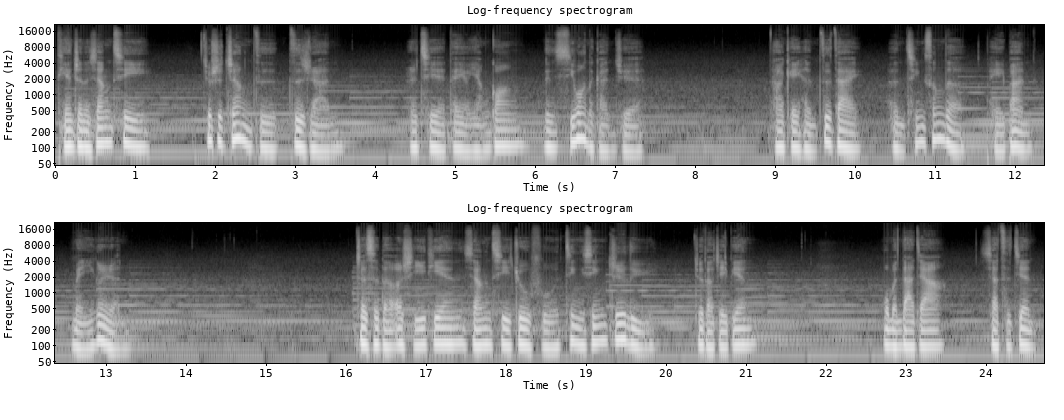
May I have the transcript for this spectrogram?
天真的香气就是这样子自然，而且带有阳光跟希望的感觉。它可以很自在、很轻松的陪伴每一个人。这次的二十一天香气祝福静心之旅就到这边，我们大家下次见。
